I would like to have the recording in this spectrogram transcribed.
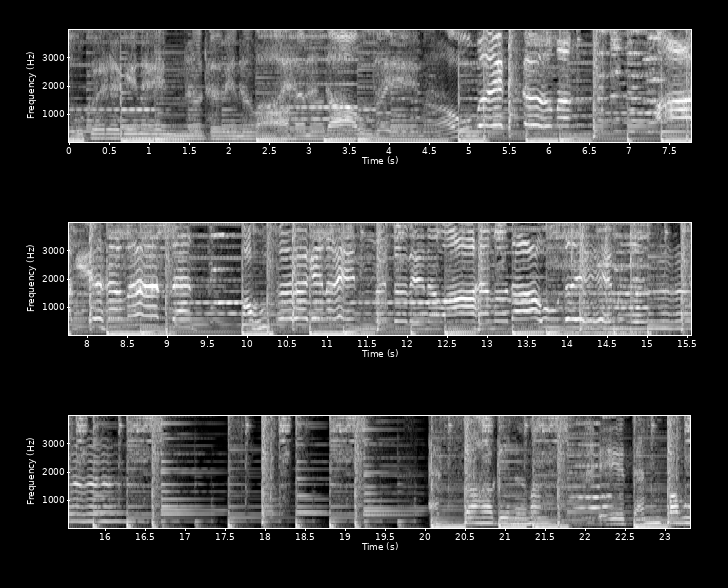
තැන් පහු කරගෙන එන්නට වෙනවා හැමදා උදේම ඔබ එක්කමක් ආගිය හැමතැන් පහු කරගෙන එන්නට වෙනවා හැමදා උදේම ඇස්වාගෙනමං ඒ තැන් පහු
